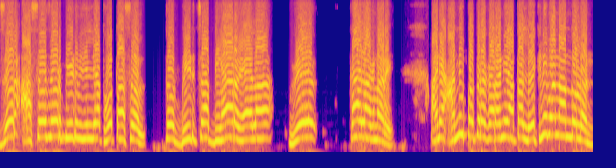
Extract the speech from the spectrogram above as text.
जर असं जर बीड जिल्ह्यात होत असेल तर बीडचा बिहार व्हायला वेळ काय लागणार आहे? आणि आम्ही पत्रकारांनी आता लेखणी बंद आंदोलन.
